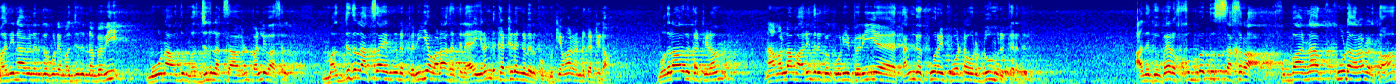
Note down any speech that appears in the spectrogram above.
மதீனாவில் இருக்கக்கூடிய மஸ்ஜிது நபவி மூணாவது மஸ்ஜிதுல் அக்சாவின் பள்ளிவாசல். மஸ்ஜிதுல் அக்ஸா என்கின்ற பெரிய வளாகத்தில் இரண்டு கட்டிடங்கள் இருக்கும். முக்கியமாக ரெண்டு கட்டிடம். முதலாவது கட்டிடம் நாமெல்லாம் அறிந்திருக்கக்கூடிய பெரிய தங்க கூரை போட்ட ஒரு டூம் இருக்கிறது. அதுக்கு பேர் ஹுப்பத்து சஹ்ரா. ஹுப்பான்னா கூடாரான்னு அர்த்தம்.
